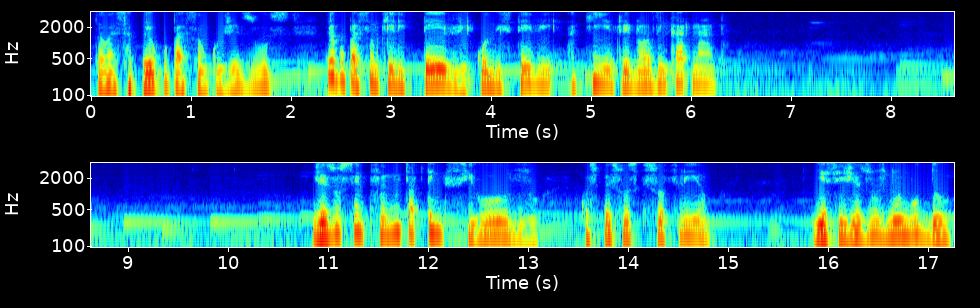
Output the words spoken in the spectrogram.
Então, essa preocupação com Jesus, preocupação que ele teve quando esteve aqui entre nós encarnado. Jesus sempre foi muito atencioso com as pessoas que sofriam. E esse Jesus não mudou.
